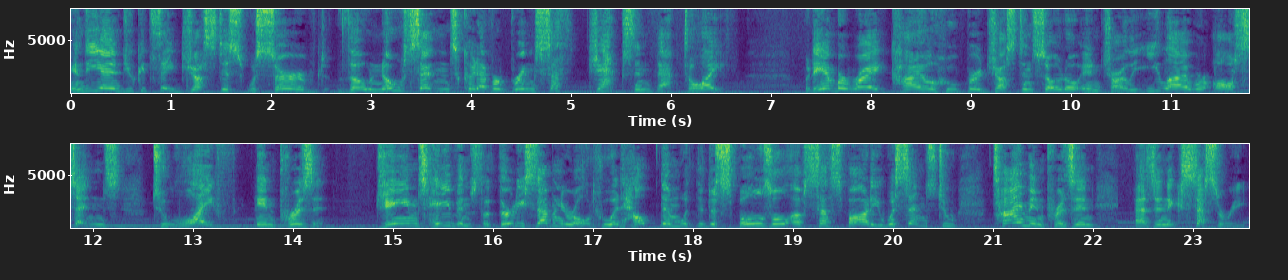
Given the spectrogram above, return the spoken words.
In the end, you could say justice was served, though no sentence could ever bring Seath Jackson back to life. But Amber Wright, Kyle Hooper, Justin Soto, and Charlie Eli were all sentenced to life in prison. James Havens, the 37 year old who had helped them with the disposal of Seath's body, was sentenced to time in prison as an accessory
